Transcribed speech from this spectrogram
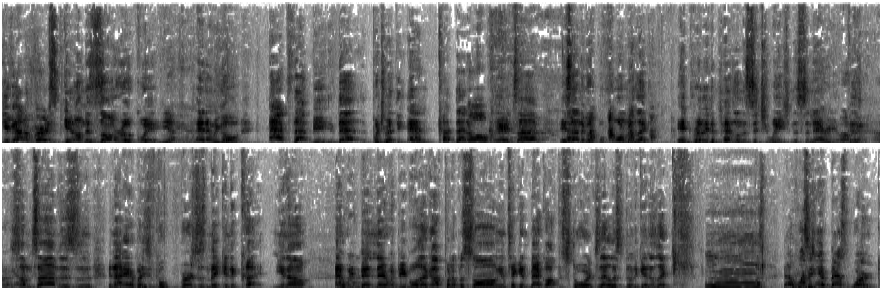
You got a verse? Get on this song real quick. Yeah. And then we gonna act that beat that put you at the end. Cut that off every time it's time to go perform it. Like it really depends on the situation, the scenario. Because Okay, all right. sometimes it's uh, not everybody's verse is making the cut, you know. And we've been there with people like I put up a song and take it back off the store because I listened to it again. I was like, mm, that wasn't your best work.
